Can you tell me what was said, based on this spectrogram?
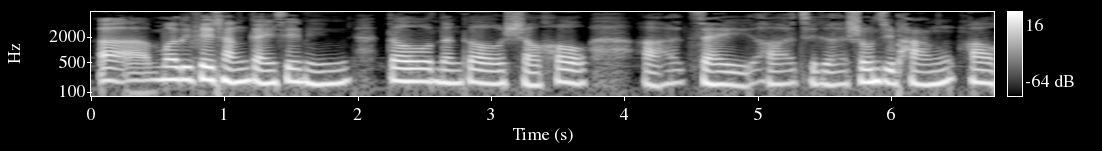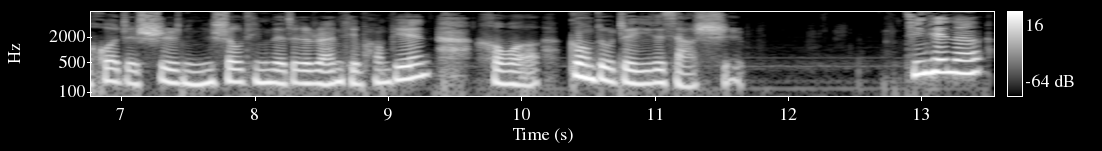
呃，茉莉非常感谢您都能够守候啊，在啊这个手机旁啊，或者是您收听的这个软体旁边，和我共度这一个小时。今天呢？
